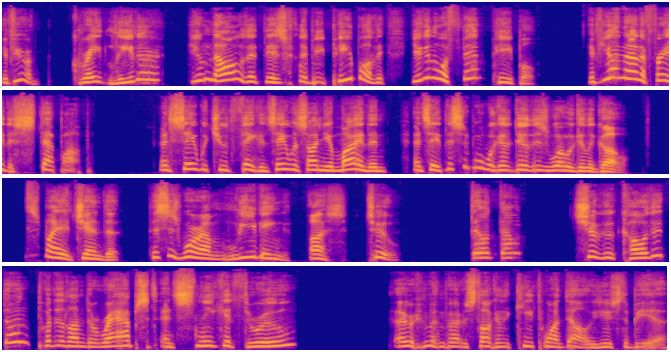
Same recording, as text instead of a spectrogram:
If you're a great leader, you know that there's going to be people that you're going to offend people. If you're not afraid to step up and say what you think and say what's on your mind and, and say, this is what we're going to do, this is where we're going to go. This is my agenda. This is where I'm leading us to. Don't, don't sugarcoat it. Don't put it under wraps and sneak it through. I remember I was talking to Keith Wandell, who used to be a,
